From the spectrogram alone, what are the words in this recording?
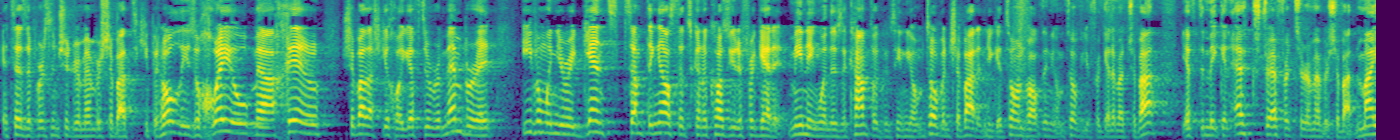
It says the person should remember Shabbat to keep it holy. You have to remember it even when you're against something else that's going to cause you to forget it. Meaning, when there's a conflict between Yom Tov and Shabbat and you get so involved in Yom Tov, you forget about Shabbat, you have to make an extra effort to remember Shabbat. My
